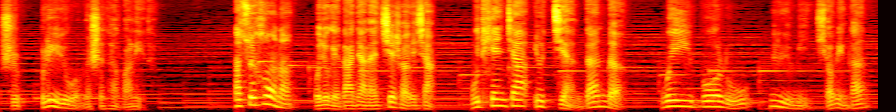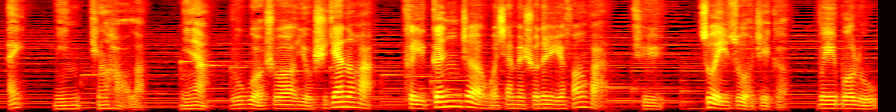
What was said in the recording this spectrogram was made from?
是不利于我们身材管理的。那最后呢，我就给大家来介绍一下无添加又简单的微波炉玉米小饼干。哎，您听好了，您呀，如果说有时间的话，可以跟着我下面说的这些方法去做一做这个微波炉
